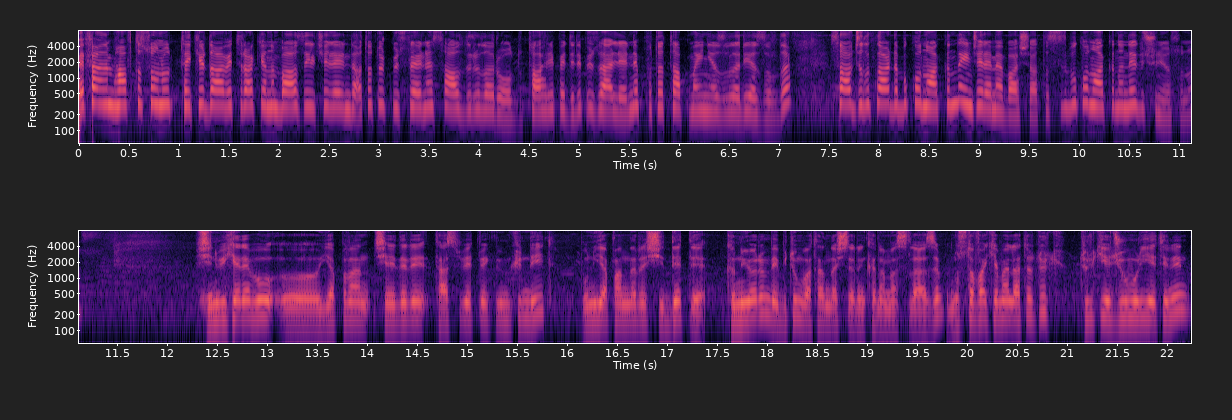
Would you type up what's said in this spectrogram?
Efendim hafta sonu Tekirdağ ve Trakya'nın bazı ilçelerinde Atatürk büstlerine saldırılar oldu. Tahrip edilip üzerlerine puta tapmayın yazıları yazıldı. Savcılıklar da bu konu hakkında inceleme başlattı. Siz bu konu hakkında ne düşünüyorsunuz? Şimdi bir kere bu e, yapılan şeyleri tasvip etmek mümkün değil. Bunu yapanları şiddetle kınıyorum ve bütün vatandaşların kınaması lazım. Mustafa Kemal Atatürk Türkiye Cumhuriyeti'nin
